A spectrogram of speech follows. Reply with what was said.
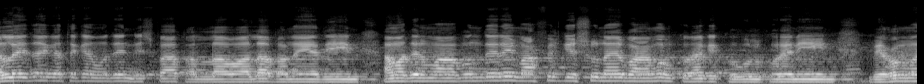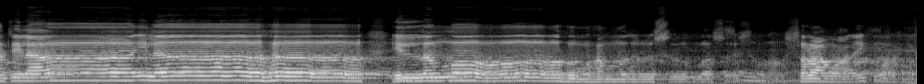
আল্লাহ এই জায়গা থেকে আমাদের নিষ্পাপ আল্লাহ আল্লাহ বানাইয়া দিন। আমাদের মা বোনদের এই মাহফিলকে শোনায় বা আমল করাকে কবুল করে নিন। বেহরমাতিলা ইলাহা ইল্লাল্লাহু মুহাম্মাদুর রাসূলুল্লাহ সাল্লাল্লাহু আলাইহি ওয়া সাল্লাম। আসসালামু আলাইকুম ওয়া রাহমাতুল্লাহ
